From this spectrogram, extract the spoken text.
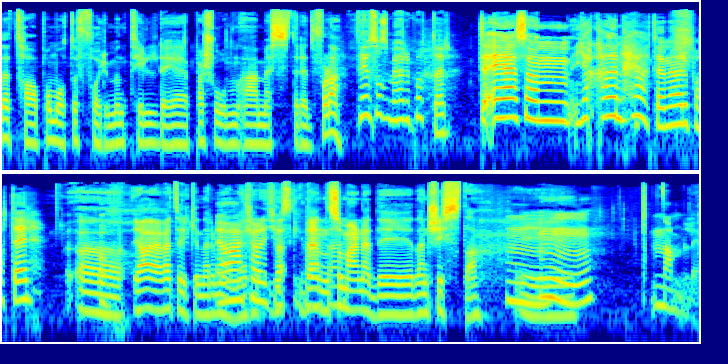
Det tar på en måte formen til det personen er mest redd for. Da. Det er sånn som i Harry Potter. Det er sånn Ja, hva er den heter den i Harry Potter? Eh, Ja, jeg vet hvilken dere mener. Ja, den er. som er nedi den kista. I, Mm. Nemlig.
